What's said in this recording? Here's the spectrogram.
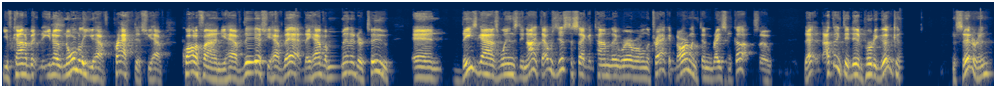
you've kind of been, you know, normally you have practice, you have qualifying, you have this, you have that. They have a minute or two. And these guys Wednesday night, that was just the second time they were ever on the track at Darlington Racing Cup. So that I think they did pretty good considering.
